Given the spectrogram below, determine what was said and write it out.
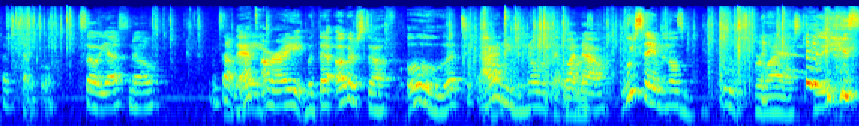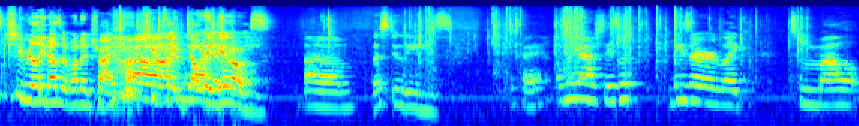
That's kind of cool. So yes, no. It's not That's right. all right, but that other stuff, oh, that's I don't even know what that What was. now? We're saving those boots for last, please. she really doesn't want to try these. She's like, don't get, get 'em. those. Um, Let's do these. okay. Oh my gosh, these look. These are like tamal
